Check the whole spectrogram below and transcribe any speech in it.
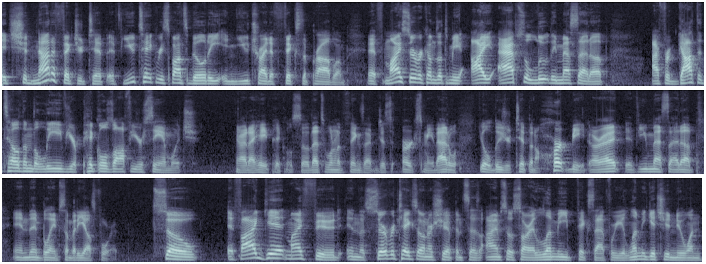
it should not affect your tip if you take responsibility and you try to fix the problem. If my server comes up to me, I absolutely mess that up. I forgot to tell them to leave your pickles off of your sandwich. All right, I hate pickles, so that's one of the things that just irks me. That'll you'll lose your tip in a heartbeat. All right, if you mess that up and then blame somebody else for it. So if I get my food and the server takes ownership and says, "I'm so sorry, let me fix that for you. Let me get you a new one,"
